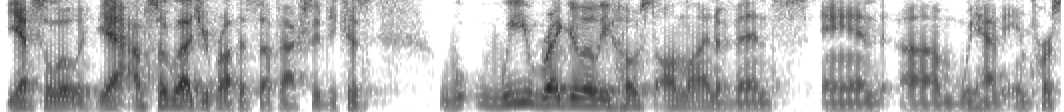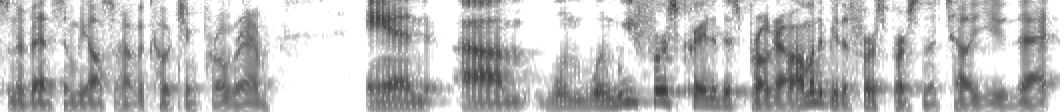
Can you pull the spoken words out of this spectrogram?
Yeah, absolutely. Yeah. I'm so glad you brought this up actually, because we regularly host online events and um, we have in person events and we also have a coaching program. And um, when when we first created this program, I'm going to be the first person to tell you that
